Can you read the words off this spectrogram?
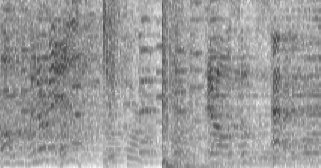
The winner is... Be still. Zero Suit Samus.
